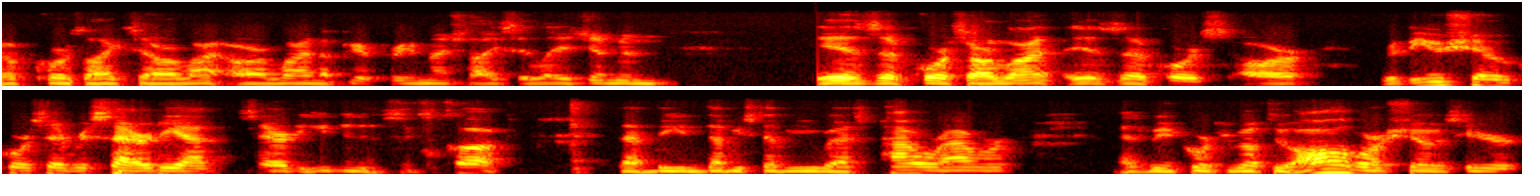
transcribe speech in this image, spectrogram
of course, like I said, our line, our lineup here, pretty much, like I said, ladies and gentlemen, is of course our line is of course our review show, of course, every Saturday at Saturday evening at six o'clock. That being WWS Power Hour, as we of course we go through all of our shows here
